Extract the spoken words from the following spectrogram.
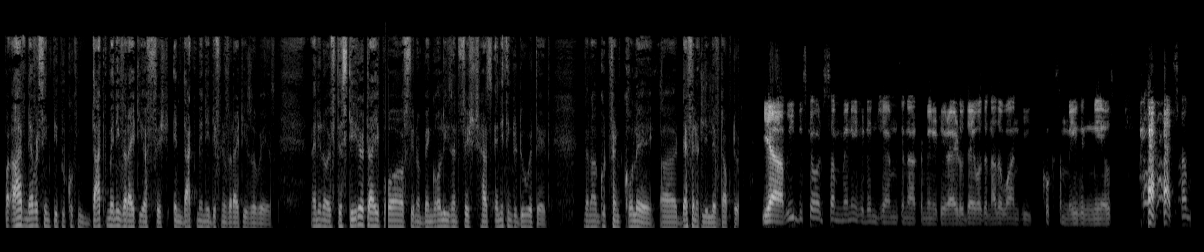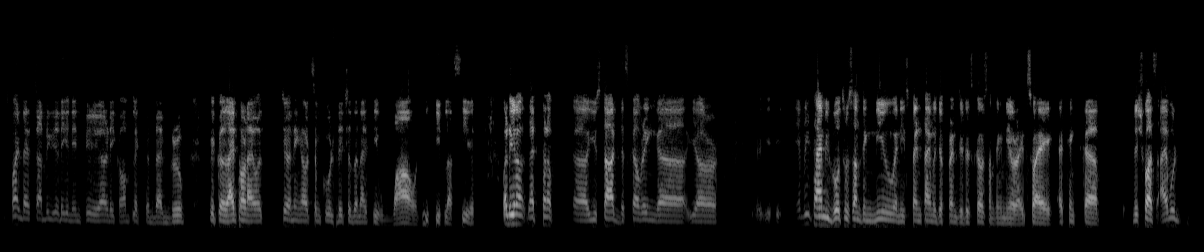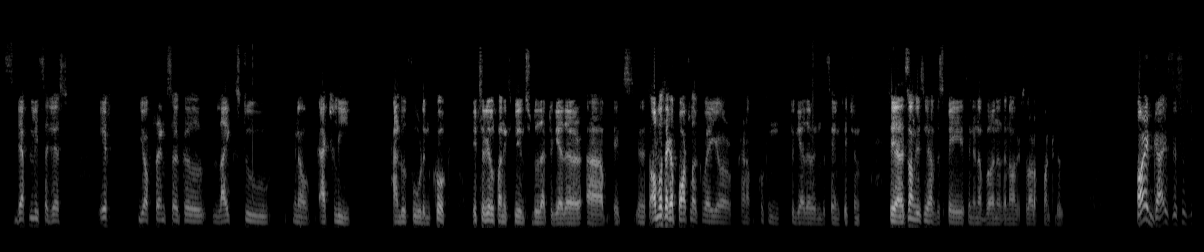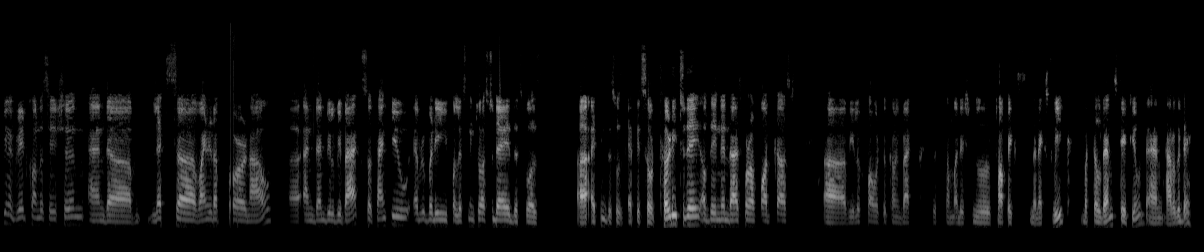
but I have never seen people cooking that many variety of fish in that many different varieties of ways. And you know, if the stereotype of you know Bengalis and fish has anything to do with it, then our good friend Kole uh, definitely lived up to it. Yeah, we discovered some many hidden gems in our community, right? There was another one, he cooks amazing meals. At some point, I started getting an inferiority complex in that group because I thought I was churning out some cool dishes and I see, wow, these people are serious. But, you know, that kind of, uh, you start discovering uh, your, every time you go through something new and you spend time with your friends, you discover something new, right? So I, I think uh, Vishwas, I would definitely suggest if your friend circle likes to, you know, actually handle food and cook, it's a real fun experience to do that together. Uh, it's it's almost like a potluck where you're kind of cooking together in the same kitchen. So yeah, as long as you have the space and enough burners and all, it's a lot of fun to do. All right, guys, this has been a great conversation, and um, let's uh, wind it up for now, uh, and then we'll be back. So thank you everybody for listening to us today. This was, uh, I think, this was episode thirty today of the Indian Diaspora podcast. Uh, we look forward to coming back with some additional topics in the next week. But till then, stay tuned and have a good day.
